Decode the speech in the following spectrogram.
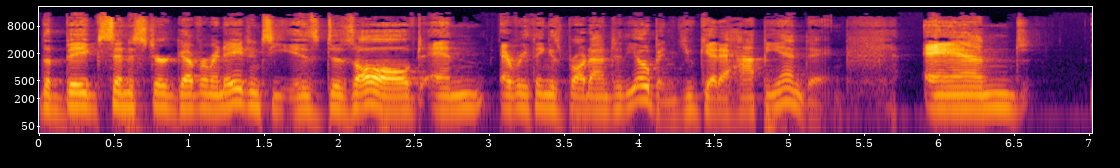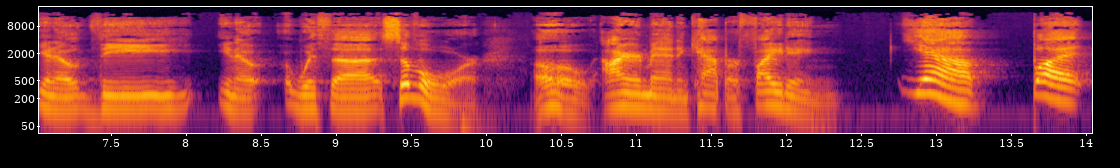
the big sinister government agency, is dissolved, and everything is brought out to the open. You get a happy ending, and you know the you know with uh, Civil War. Oh, Iron Man and Cap are fighting. Yeah, but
